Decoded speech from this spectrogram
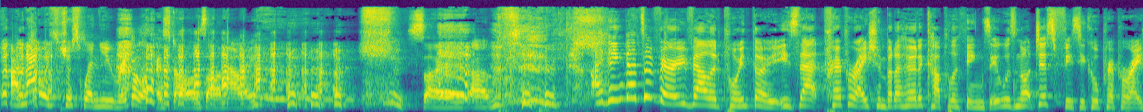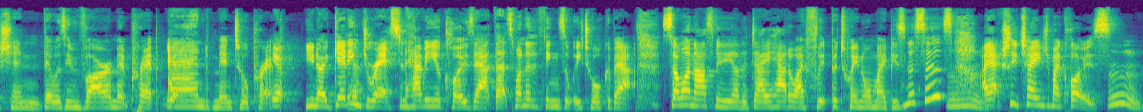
And that was just when you realised I was on, Ali. so um. I think that's a very valid point, though, is that preparation. But I heard a couple of things. It was not just physical preparation, there was environment prep yep. and mental prep. Yep. You know, getting yep. dressed and having your clothes out. That's one of the things that we talk about. Someone asked me the other day, how do I flip between all my businesses? Mm. I actually change my clothes. Mm.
